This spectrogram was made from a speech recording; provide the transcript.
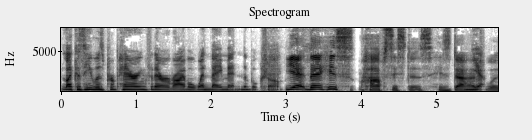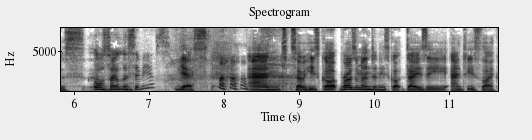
like because he was preparing for their arrival when they met in the bookshop. Yeah, they're his half sisters. His dad Yeah. was Also lascivious. Yes. and so he's got Rosamond and he's got Daisy, and he's like,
